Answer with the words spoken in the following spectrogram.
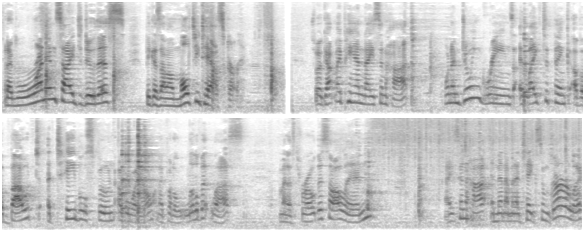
but I've run inside to do this because I'm a multitasker. So I've got my pan nice and hot. When I'm doing greens, I like to think of about a tablespoon of oil, and I put a little bit less. I'm gonna throw this all in nice and hot. And then I'm gonna take some garlic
